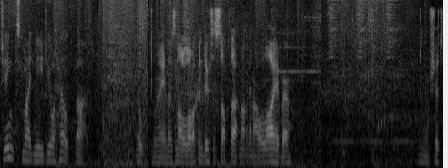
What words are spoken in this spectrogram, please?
Jinx might need your help, bud. Nope. I mean, there's not a lot I can do to stop that, not gonna lie, bro. Oh shit.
